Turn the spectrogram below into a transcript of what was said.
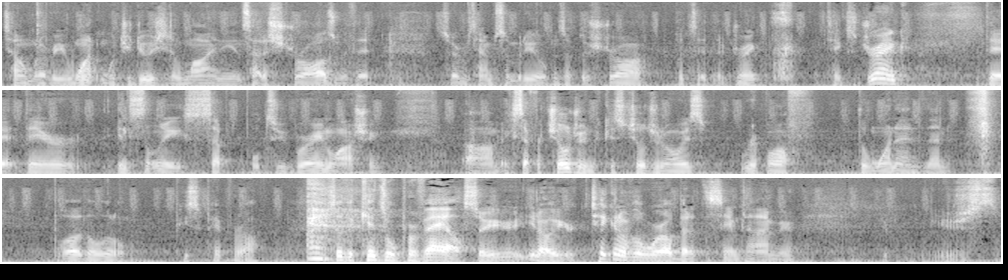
tell them whatever you want. And what you do is you line the inside of straws with it. So every time somebody opens up their straw, puts it in their drink, takes a drink, they, they're instantly susceptible to brainwashing. Um, except for children, because children always rip off the one end and then blow the little piece of paper off. so the kids will prevail. So you're, you know, you're taking over the world, but at the same time, you're, you're, you're just,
